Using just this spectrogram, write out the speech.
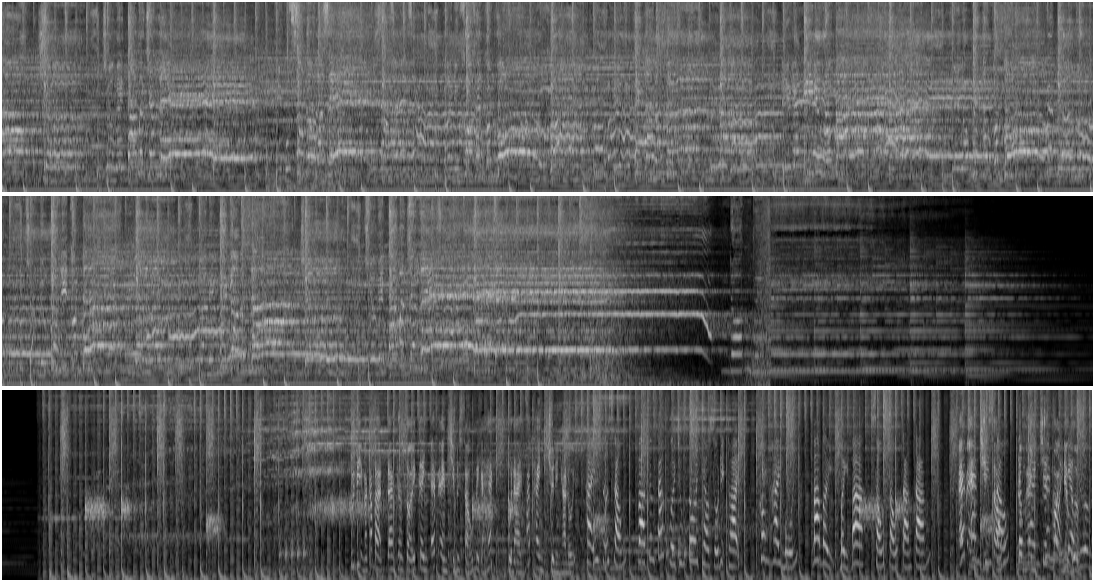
dõi kênh FM 96 MHz của đài phát thanh truyền hình Hà Nội. Hãy giữ sóng và tương tác với chúng tôi theo số điện thoại 024 3773 6688. FM 96 đồng hành trên mọi nẻo đường.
